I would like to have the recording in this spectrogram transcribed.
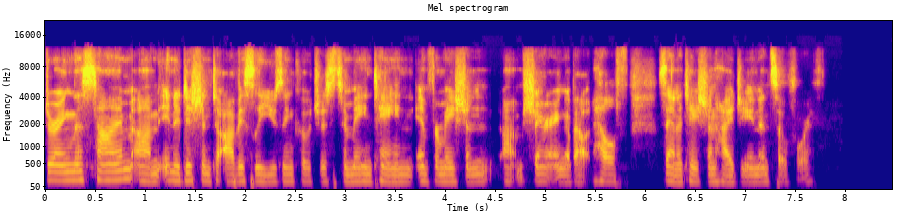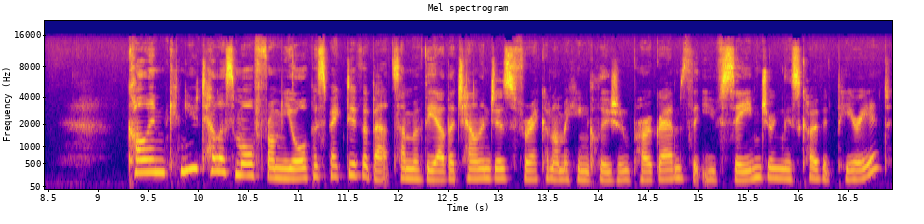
during this time, um, in addition to obviously using coaches to maintain information um, sharing about health, sanitation, hygiene, and so forth. Colin, can you tell us more from your perspective about some of the other challenges for economic inclusion programs that you've seen during this COVID period?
